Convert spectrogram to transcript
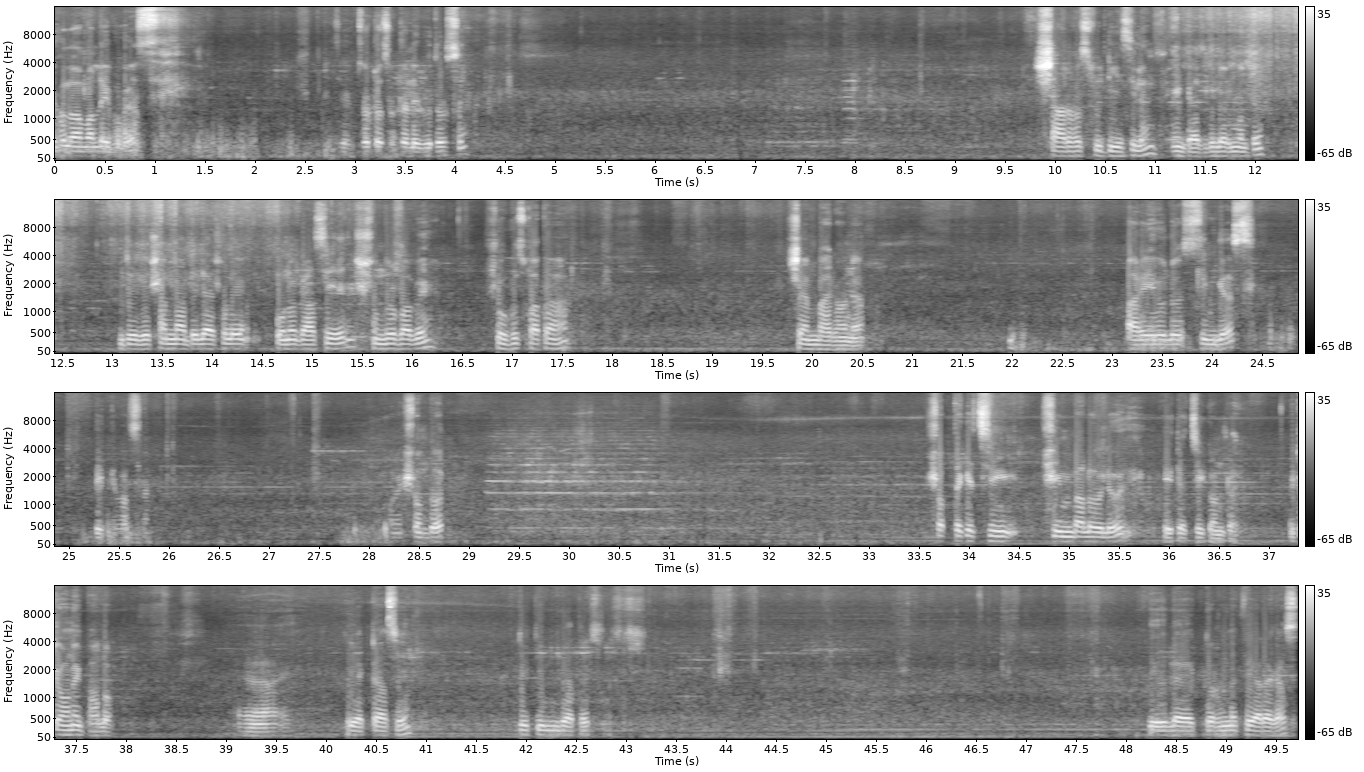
এ হলো আমার লেবু গাছ। ছোট ছোট লেবু ধরছে। সার হসপিটাল দিয়েছিলাম এই গাছগুলোর মধ্যে। জৈব সার না দিলে আসলে কোনো গাছে সুন্দরভাবে সবুজ পাতা শ্যাম বার হয় না। আর এই হলো সিম গাছ, দেখতে পাচ্ছেন? অনেক সুন্দর। সব থেকে সিম ভালো হলো এটা চিকনটা। এটা অনেক ভালো। এই একটা আছে। দুই, তিন জাতের। এই হলো এক ধরনের পেয়ারা গাছ।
